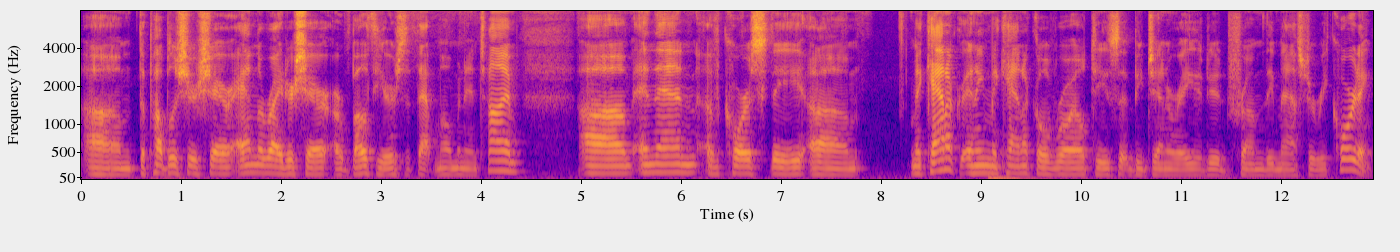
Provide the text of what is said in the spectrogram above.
Um, the publisher share and the writer share are both yours at that moment in time. Um, and then, of course, the um, mechanical any mechanical royalties that be generated from the master recording.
